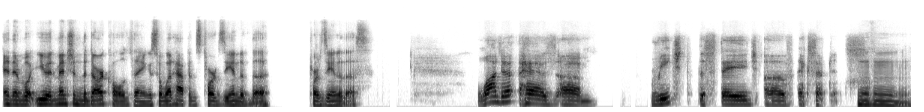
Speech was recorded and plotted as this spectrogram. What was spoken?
and then what you had mentioned the dark Darkhold thing. So, what happens towards the end of the, towards the end of this? Wanda has um, reached the stage of acceptance. Mm-hmm.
